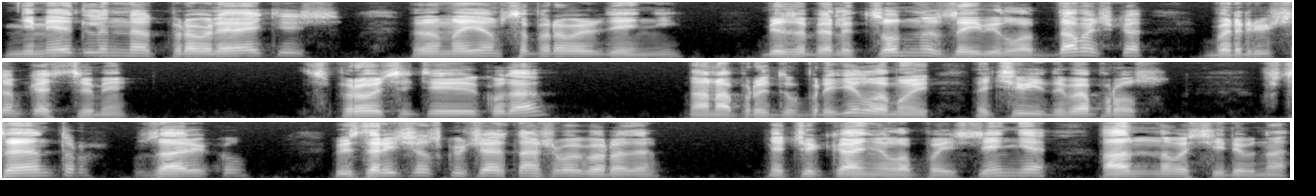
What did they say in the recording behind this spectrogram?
немедленно отправляетесь в моем сопровождении, — безапелляционно заявила дамочка в брючном костюме. — Спросите, куда? Она предупредила мой очевидный вопрос. — В центр, за реку, в историческую часть нашего города. — очеканила пояснение Анна Васильевна.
